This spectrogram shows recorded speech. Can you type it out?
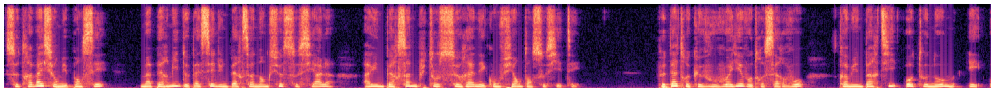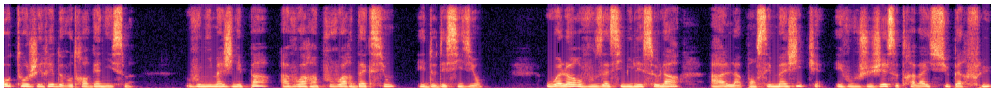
Ce travail sur mes pensées m'a permis de passer d'une personne anxieuse sociale à une personne plutôt sereine et confiante en société. Peut-être que vous voyez votre cerveau comme une partie autonome et autogérée de votre organisme. Vous n'imaginez pas avoir un pouvoir d'action et de décision. Ou alors vous assimilez cela à la pensée magique et vous jugez ce travail superflu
